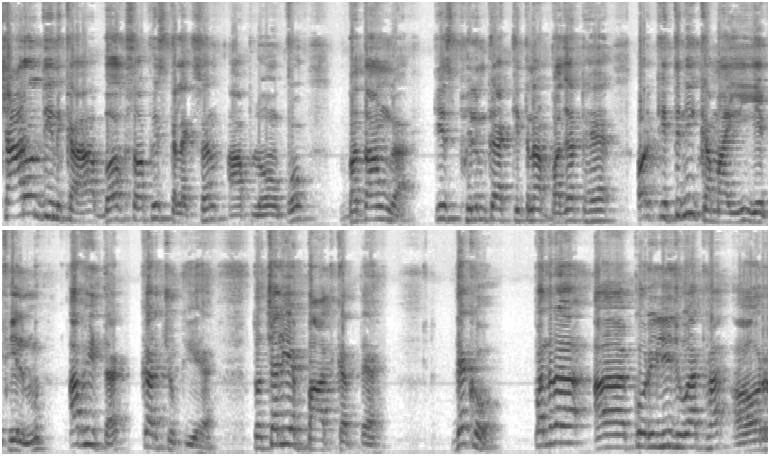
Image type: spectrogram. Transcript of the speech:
चारों दिन का बॉक्स ऑफ़िस कलेक्शन आप लोगों को बताऊँगा कि इस फ़िल्म का कितना बजट है और कितनी कमाई ये फ़िल्म अभी तक कर चुकी है। तो चलिए बात करते हैं। देखो पंद्रह को रिलीज़ हुआ था और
